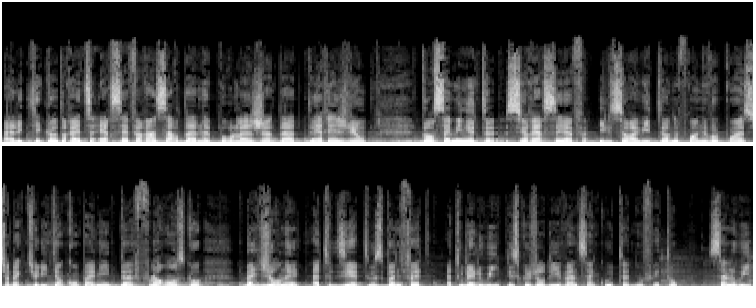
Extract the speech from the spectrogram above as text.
Alexis Claude Retz, RCF Reims-Ardennes pour l'agenda des régions. Dans 5 minutes sur RCF, il sera 8 heures. Nous ferons un nouveau point sur l'actualité en compagnie de Florence Go. Belle journée à toutes et à tous. Bonne fête à tous les Louis, puisqu'aujourd'hui, 25 août, nous fêtons Saint-Louis.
